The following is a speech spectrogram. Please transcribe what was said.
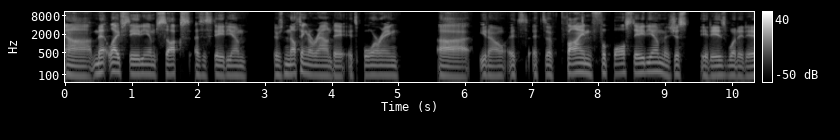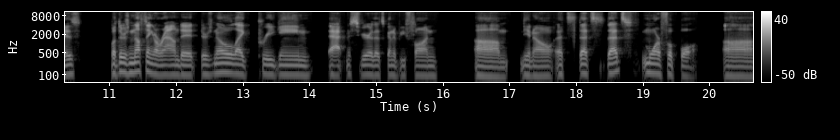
Uh, MetLife Stadium sucks as a stadium. There's nothing around it. It's boring. Uh, you know, it's it's a fine football stadium. It's just it is what it is. But there's nothing around it. There's no like pregame atmosphere that's going to be fun. Um, you know, that's that's that's more football. Uh,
